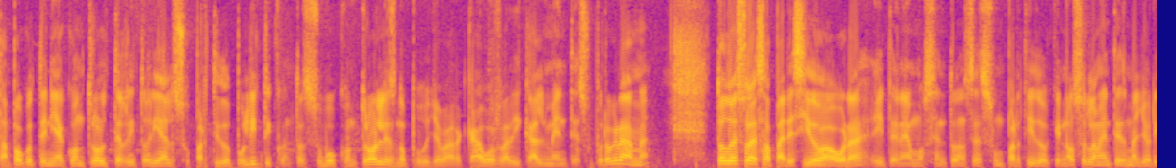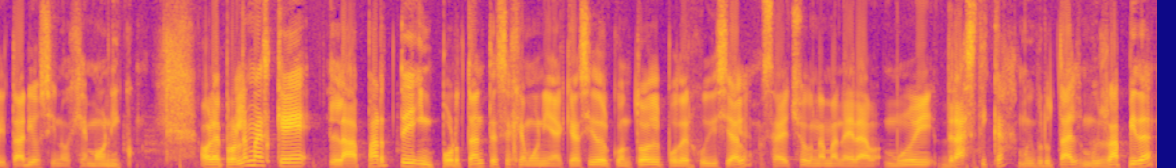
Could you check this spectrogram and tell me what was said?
tampoco tenía control territorial su partido político. Entonces hubo controles, no pudo llevar a cabo radicalmente su programa. Todo eso ha desaparecido ahora y tenemos entonces un partido que no solamente es mayoritario, sino hegemónico. Ahora, el problema es que la parte importante de esa hegemonía, que ha sido el control del Poder Judicial, se ha hecho de una manera muy drástica, muy brutal, muy rápida.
